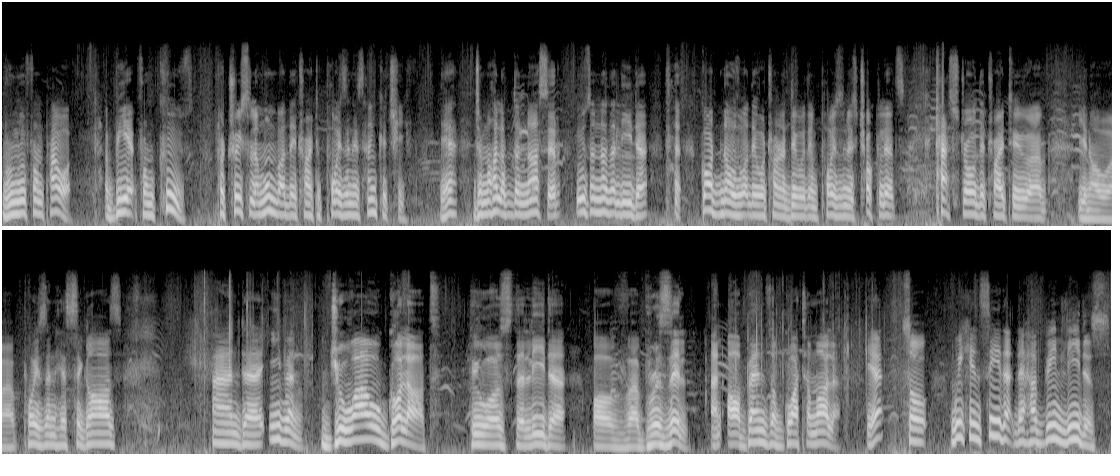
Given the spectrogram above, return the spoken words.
removed from power? Be it from coups. Patrice Lumumba, they tried to poison his handkerchief. Yeah, Jamal Abdel Nasser, who was another leader, God knows what they were trying to do with him, poison his chocolates. Castro, they tried to, um, you know, uh, poison his cigars. And uh, even Joao Goulart, who was the leader of uh, Brazil and Arbenz of Guatemala. Yeah, so we can see that there have been leaders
